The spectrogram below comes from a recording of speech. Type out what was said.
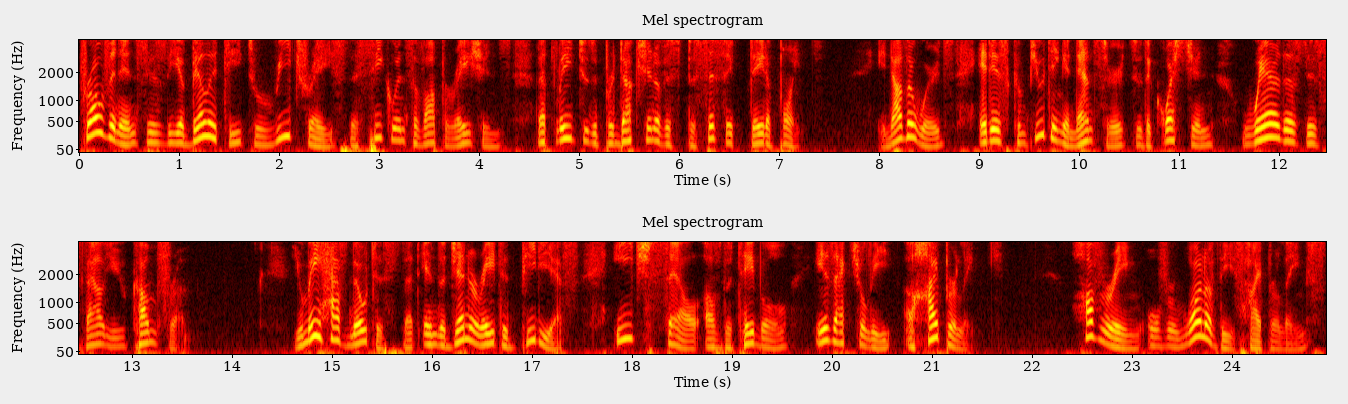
Provenance is the ability to retrace the sequence of operations that lead to the production of a specific data point. In other words, it is computing an answer to the question, where does this value come from? You may have noticed that in the generated PDF, each cell of the table is actually a hyperlink. Hovering over one of these hyperlinks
